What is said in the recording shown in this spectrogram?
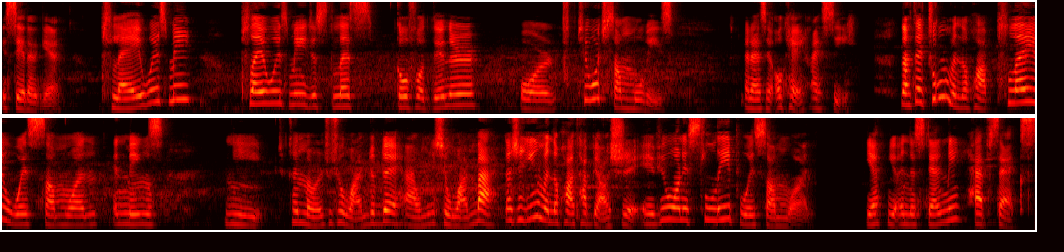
You say that again. Play with me? Play with me? Just let's go for dinner or to watch some movies. And I say, "Okay, I see." 那在中文的话，play with someone it means 你跟某人出去玩，对不对？哎，我们一起玩吧。但是英文的话，它表示 if you want to sleep with someone, yeah, you understand me? Have sex.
